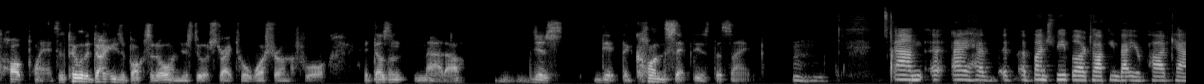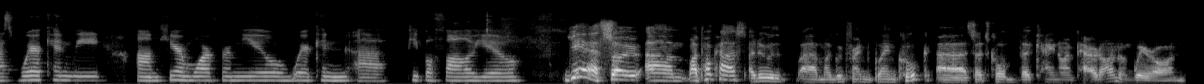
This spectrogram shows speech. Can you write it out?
pot plants. There's people that don't use a box at all and just do it straight to a washer on the floor. It doesn't matter. Just the, the concept is the same. Mm-hmm. Um, I have a bunch of people are talking about your podcast. Where can we um, hear more from you? Where can uh, people follow you? Yeah, so um, my podcast I do with uh, my good friend Glenn Cook. Uh, so it's called The Canine Paradigm, and we're on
